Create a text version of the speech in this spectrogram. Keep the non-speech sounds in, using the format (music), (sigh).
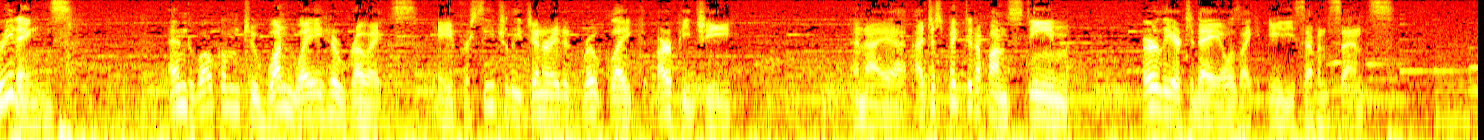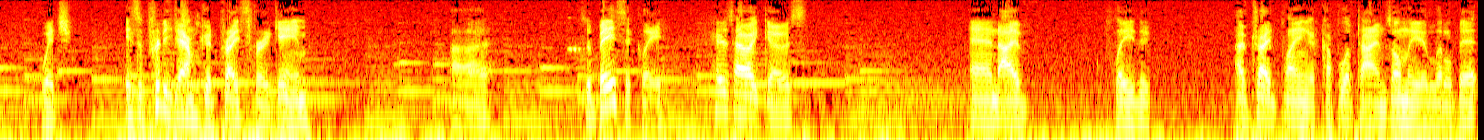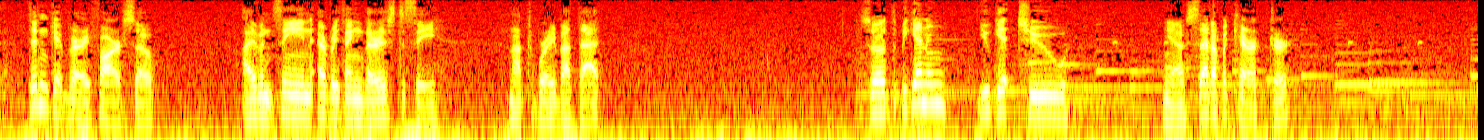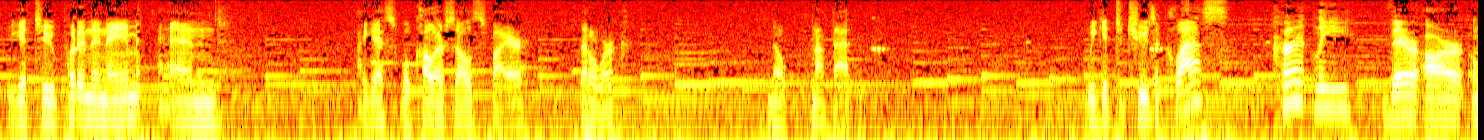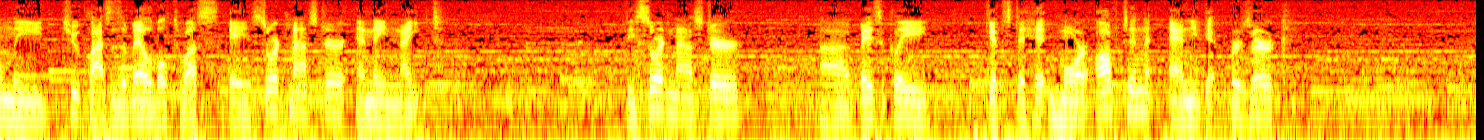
Greetings, and welcome to One Way Heroics, a procedurally generated roguelike RPG. And I, uh, I just picked it up on Steam earlier today. It was like 87 cents, which is a pretty damn good price for a game. Uh, so basically, here's how it goes. And I've played, I've tried playing a couple of times, only a little bit. Didn't get very far, so I haven't seen everything there is to see. Not to worry about that. So at the beginning, you get to, you know, set up a character. You get to put in a name, and I guess we'll call ourselves Fire. That'll work. Nope, not that. We get to choose a class. Currently, there are only two classes available to us, a Swordmaster and a Knight. The Swordmaster uh, basically gets to hit more often, and you get Berserk,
